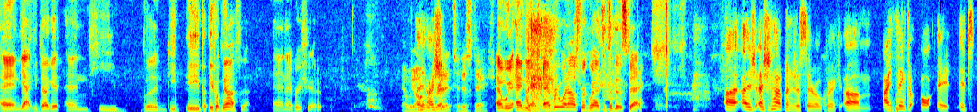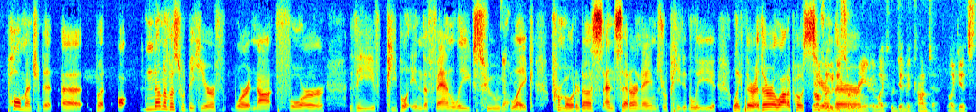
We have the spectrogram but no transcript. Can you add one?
And yeah, he dug it, and he would he he, he put me on for that, and I appreciate it. And we all I- I regret should- it to this day. And we and yes, everyone else regrets it to this day. Uh, I, sh- I should happen to just say real quick. Um, I think all, it, it's Paul mentioned it, uh, but all, none of us would be here if, were it not for the people in the fan leagues who No. like promoted us and said our names repeatedly. Like there, there are a lot of posts Not here and there. arra- like who did the content. Like it's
